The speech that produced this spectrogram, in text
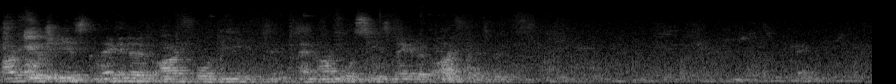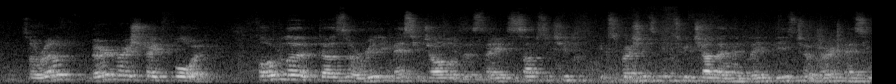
R4G is negative R4D, and R4C is negative R4. Okay. So very, very straightforward. Fogler does a really messy job of this. They substitute expressions into each other and it lead- leads to a very messy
